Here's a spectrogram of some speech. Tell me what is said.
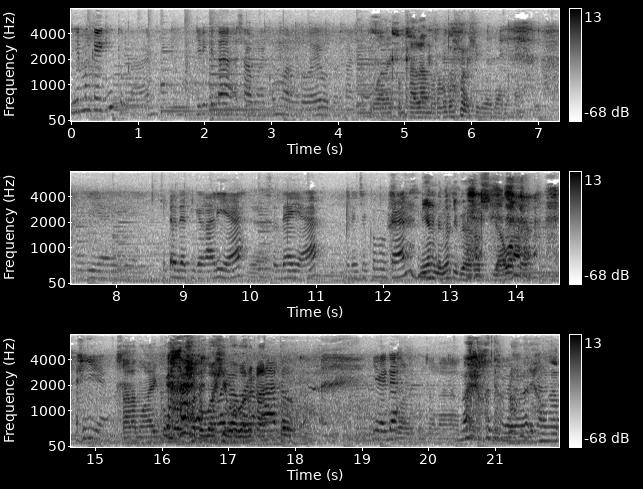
Dia emang kayak gitu kan. Jadi kita assalamualaikum. Waalaikumsalam warahmatullahi wabarakatuh. Iya, iya. Kita udah tiga kali ya. Iya. Sudah ya. Udah cukup bukan? Ini yang dengar juga harus jawab ya. iya. Assalamualaikum warahmatullahi wabarakatuh. Ya udah. Waalaikumsalam. Warahmatullahi Belum wabarakatuh. jawab.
